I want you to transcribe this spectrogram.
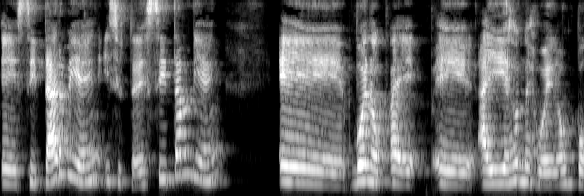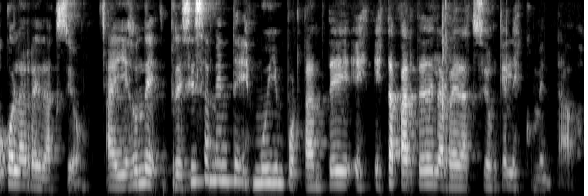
eh, citar bien y si ustedes citan bien, eh, bueno, eh, ahí es donde juega un poco la redacción. Ahí es donde precisamente es muy importante esta parte de la redacción que les comentaba.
